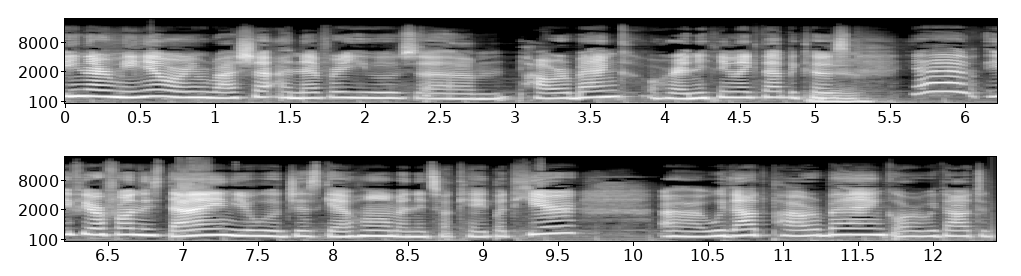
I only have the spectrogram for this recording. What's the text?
in Armenia or in Russia, I never use um, power bank or anything like that because, Yeah. yeah. if your phone is dying, you will just get home and it's okay. But here, uh, without power bank or without a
